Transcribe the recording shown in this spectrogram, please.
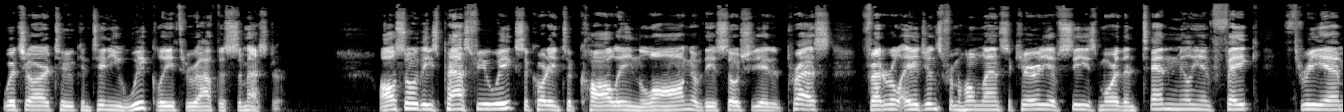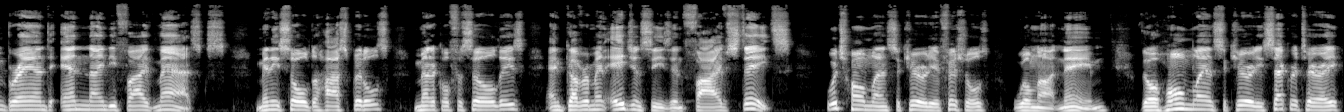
which are to continue weekly throughout the semester. Also, these past few weeks, according to Colleen Long of the Associated Press, federal agents from Homeland Security have seized more than 10 million fake 3M brand N95 masks many sold to hospitals, medical facilities, and government agencies in five states, which Homeland Security officials will not name, though Homeland Security Secretary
